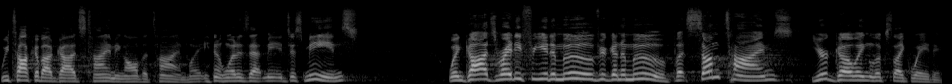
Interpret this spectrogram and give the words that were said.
We talk about God's timing all the time. You know, what does that mean? It just means when God's ready for you to move, you're going to move. But sometimes your going looks like waiting.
